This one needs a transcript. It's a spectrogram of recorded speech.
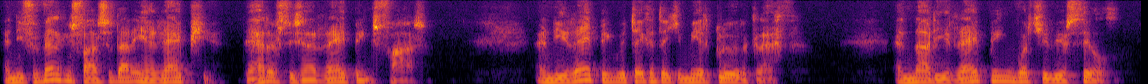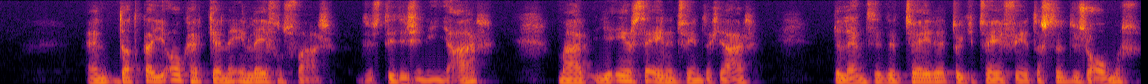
En die verwerkingsfase, daarin rijp je. De herfst is een rijpingsfase. En die rijping betekent dat je meer kleuren krijgt. En na die rijping word je weer stil. En dat kan je ook herkennen in levensfase. Dus dit is in een jaar. Maar je eerste 21 jaar, de lente, de tweede tot je 42ste, de zomer.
